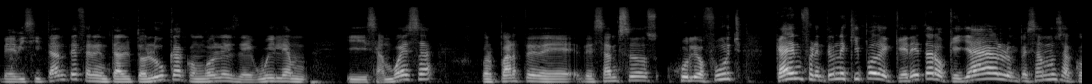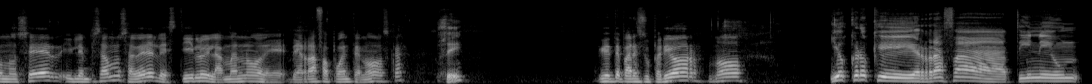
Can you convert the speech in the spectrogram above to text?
de visitante frente al Toluca con goles de William y Zambuesa. Por parte de, de Santos, Julio Furch. Caen frente a un equipo de Querétaro que ya lo empezamos a conocer y le empezamos a ver el estilo y la mano de, de Rafa Puente, ¿no, Oscar? Sí. ¿Qué te parece superior? ¿No? Yo creo que Rafa tiene un,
